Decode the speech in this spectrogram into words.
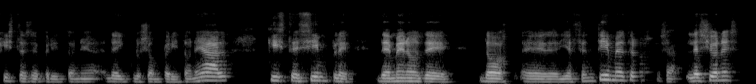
quistes de, inclusión peritoneal, quiste simple de menos de, 2, eh, de 10 centímetros, o sea, lesiones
